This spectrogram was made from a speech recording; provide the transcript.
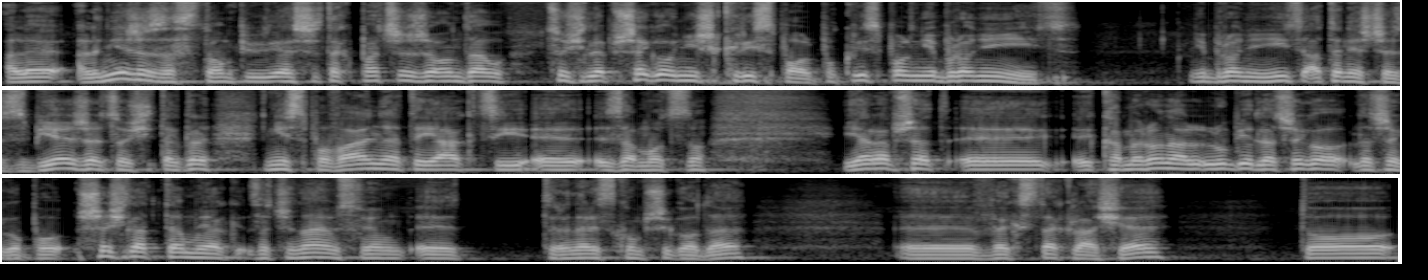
ale, ale nie, że zastąpił, ja jeszcze tak patrzę, że on dał coś lepszego niż Chris Paul, bo Chris Paul nie broni nic. Nie broni nic, a ten jeszcze zbierze coś i tak dalej. Nie spowalnia tej akcji y, za mocno. Ja na przykład y, Camerona lubię, dlaczego? dlaczego? Po 6 lat temu, jak zaczynałem swoją y, trenerską przygodę y, w Ekstraklasie, to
